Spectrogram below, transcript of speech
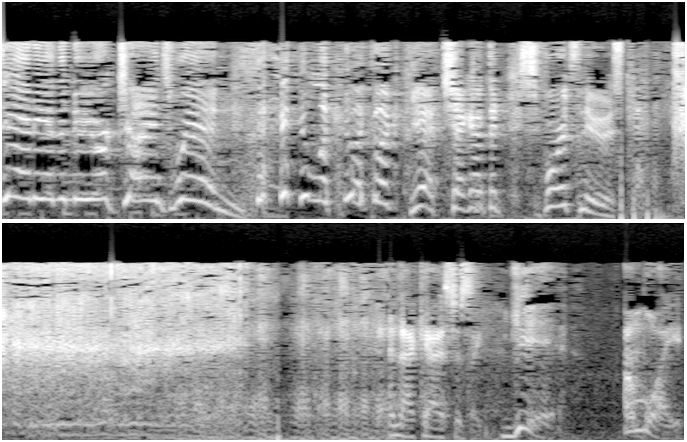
Danny and the New York Giants win! look, look, look. yeah, check out the sports news. And that guy's just like, yeah, I'm white.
